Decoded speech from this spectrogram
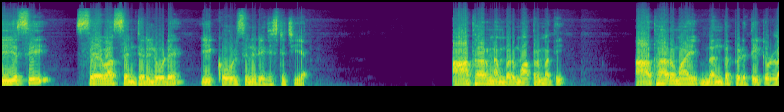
പി എസ് സി സേവാ സെന്ററിലൂടെ ഈ കോഴ്സിന് രജിസ്റ്റർ ചെയ്യാം. ആധാർ നമ്പർ മാത്രം മതി. ആധാറുമായി ബന്ധപ്പെടുത്തിയിട്ടുള്ള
